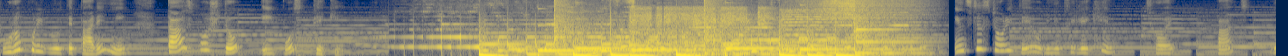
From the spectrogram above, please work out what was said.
পুরোপুরি ভুলতে পারেননি, তা স্পষ্ট এই পোস্ট থেকে। স্টোরিতে লেখেন ছয় পাঁচ দু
